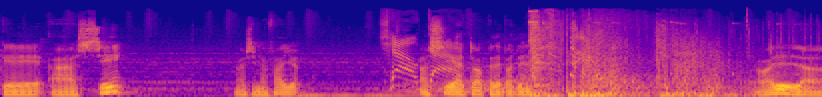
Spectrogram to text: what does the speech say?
que así... A ver si no fallo. Así a tope de potencia. ¡Hola!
